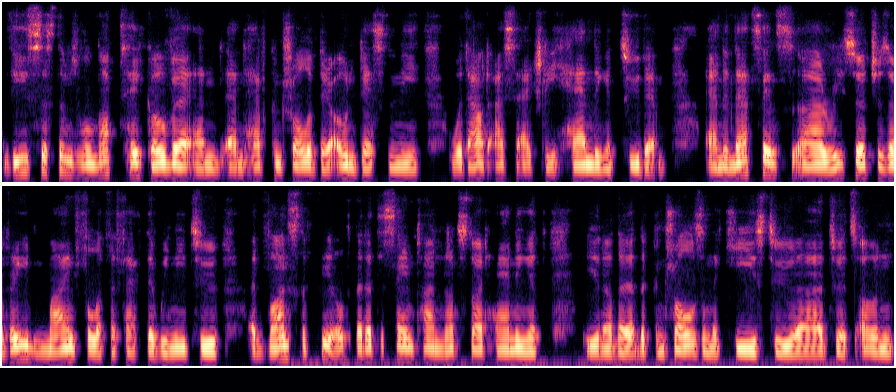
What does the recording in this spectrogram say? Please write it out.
these systems will not take over and, and have control of their own destiny without us actually handing it to them. And in that sense, uh, researchers are very mindful of the fact that we need to advance the field, but at the same time, not start handing it, you know, the, the controls and the keys to uh, to its own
